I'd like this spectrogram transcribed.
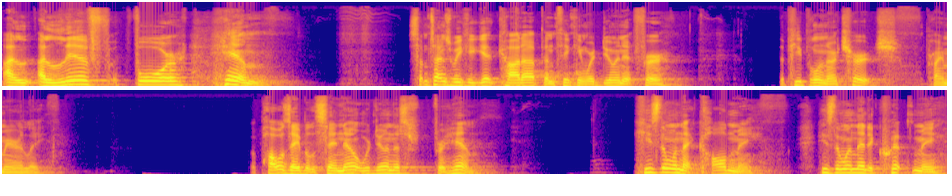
I, I live for him. Sometimes we could get caught up in thinking we're doing it for the people in our church primarily. But Paul was able to say, No, we're doing this for him. He's the one that called me, he's the one that equipped me.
